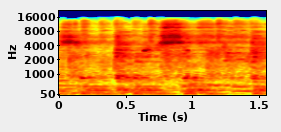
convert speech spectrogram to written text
Just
